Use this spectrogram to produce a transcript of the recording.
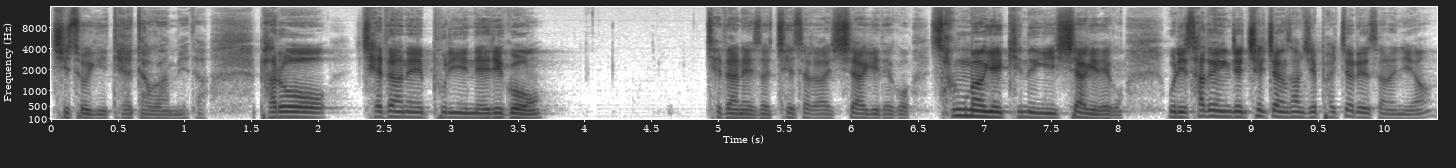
지속이 되었다고 합니다. 바로 재단의 불이 내리고 재단에서 제사가 시작이 되고 성막의 기능이 시작이 되고 우리 사도행전 7장 38절에서는요.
